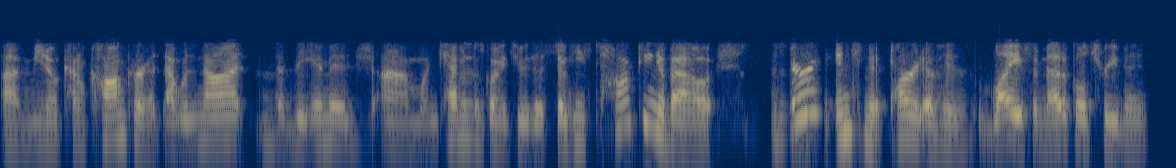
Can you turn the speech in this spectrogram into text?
um, you know kind of conquer it. That was not the, the image um, when Kevin was going through this. So he's talking about a very intimate part of his life and medical treatment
